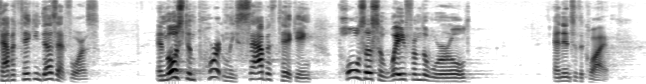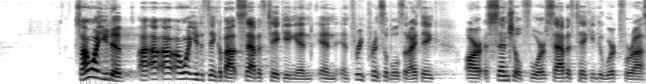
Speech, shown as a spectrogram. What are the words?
Sabbath taking does that for us. And most importantly, Sabbath taking pulls us away from the world and into the quiet. So I want you to, I, I, I want you to think about Sabbath taking and, and, and three principles that I think are essential for Sabbath taking to work for us.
